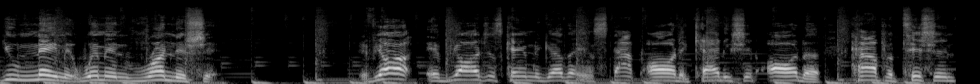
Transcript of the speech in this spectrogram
you name it, women run this shit. If y'all if y'all just came together and stopped all the caddy shit, all the competition,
